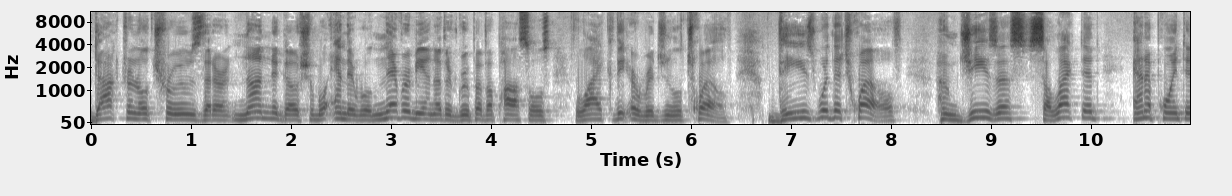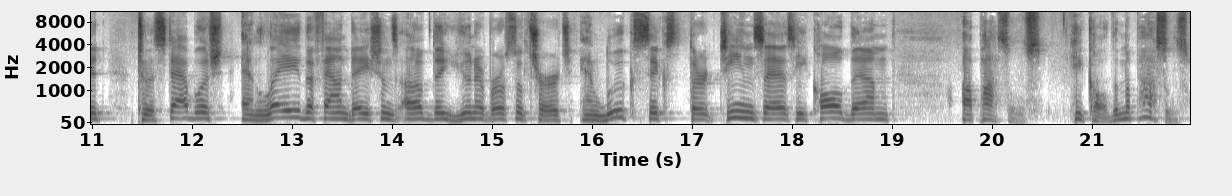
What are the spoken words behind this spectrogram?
doctrinal truths that are non negotiable, and there will never be another group of apostles like the original 12. These were the 12 whom Jesus selected and appointed to establish and lay the foundations of the universal church. And Luke 6:13 says he called them apostles. He called them apostles.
